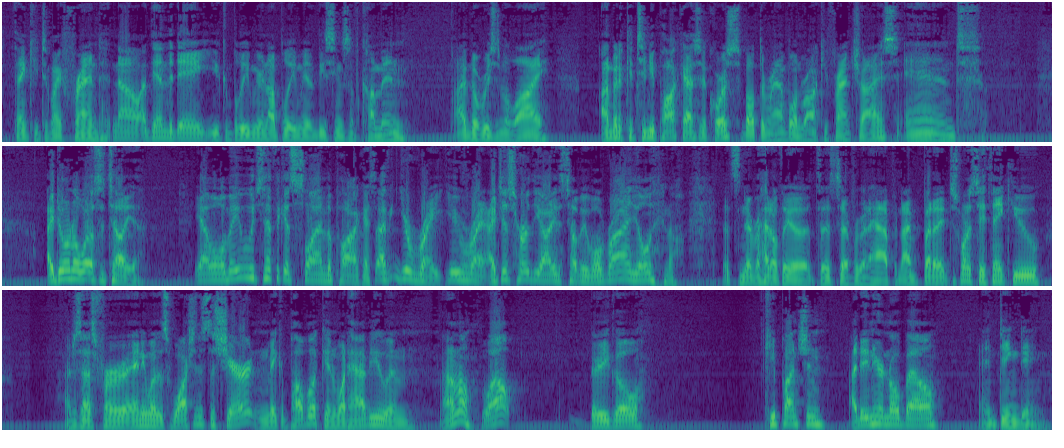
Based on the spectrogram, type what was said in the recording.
thank you to my friend. Now, at the end of the day, you can believe me or not believe me that these things have come in. I have no reason to lie. I'm going to continue podcasting, of course, about the Rambo and Rocky franchise, and I don't know what else to tell you. Yeah, well, maybe we just have to get Sly on the podcast. I, you're right. You're right. I just heard the audience tell me, "Well, Ryan, you'll no, that's never. I don't think uh, that's ever going to happen." I, but I just want to say thank you. I just ask for anyone that's watching this to share it and make it public and what have you. And I don't know. Well, there you go. Keep punching. I didn't hear no bell. And ding ding.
